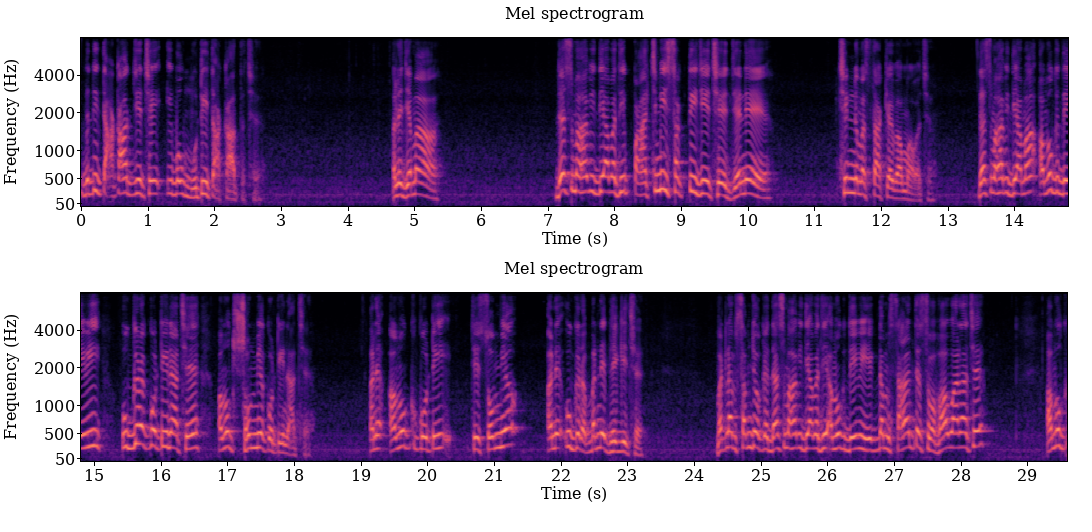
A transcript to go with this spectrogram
બધી તાકાત જે છે એ બહુ મોટી તાકાત છે. અને જેમાં દસ મહાવિદ્યામાંથી પાંચમી શક્તિ જે છે જેને છિન્નમસ્તા કહેવામાં આવે છે. દસ મહાવિદ્યામાં અમુક દેવી ઉગ્ર કોટીના છે, અમુક સૌમ્ય કોટીના છે. અને અમુક કોટી જે સૌમ્ય અને ઉગ્ર બંને ભેગી છે. મતલબ સમજો કે દસ મહાવિદ્યામાંથી અમુક દેવી એકદમ શાંત સ્વભાવવાળા છે, અમુક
